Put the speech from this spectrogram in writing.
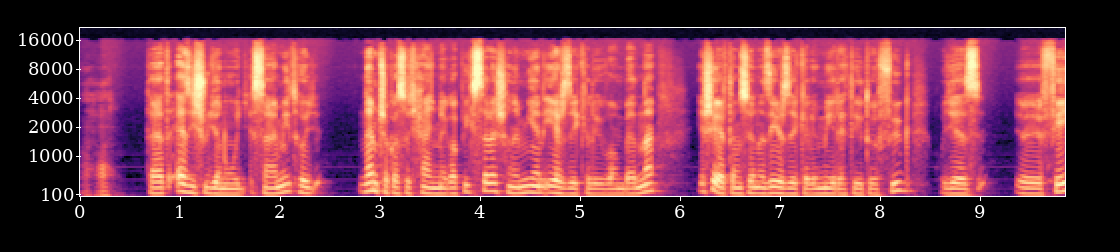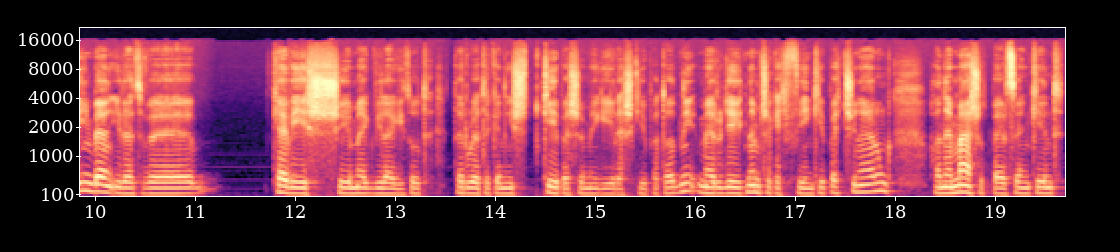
Aha. Tehát ez is ugyanúgy számít, hogy nem csak az, hogy hány megapixeles, hanem milyen érzékelő van benne, és értelmszerűen az érzékelő méretétől függ, hogy ez fényben, illetve kevéssé megvilágított területeken is képes-e még éles képet adni, mert ugye itt nem csak egy fényképet csinálunk, hanem másodpercenként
